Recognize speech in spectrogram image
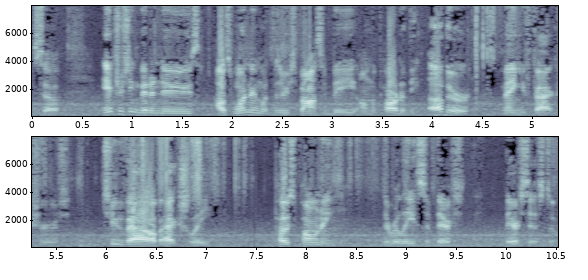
So, interesting bit of news. I was wondering what the response would be on the part of the other manufacturers to Valve actually postponing the release of their their system.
